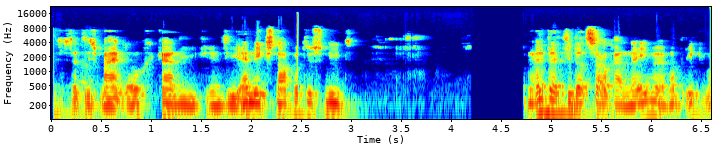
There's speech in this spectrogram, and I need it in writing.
Dus dat is mijn logica die ik erin zie. En ik snap het dus niet. dat je dat zou gaan nemen. Want ik,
